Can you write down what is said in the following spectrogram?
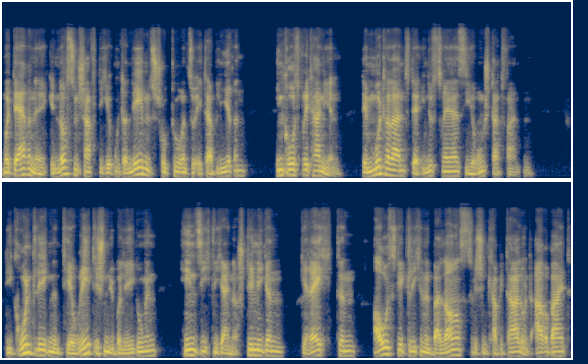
moderne genossenschaftliche Unternehmensstrukturen zu etablieren, in Großbritannien, dem Mutterland der Industrialisierung, stattfanden. Die grundlegenden theoretischen Überlegungen hinsichtlich einer stimmigen, gerechten, ausgeglichenen Balance zwischen Kapital und Arbeit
